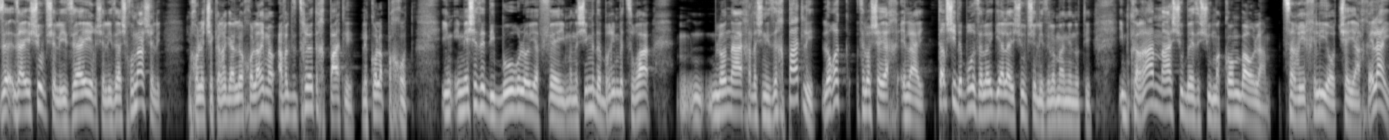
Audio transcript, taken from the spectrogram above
זה, זה היישוב שלי, זה העיר שלי, זה השכונה שלי. יכול להיות שכרגע אני לא יכול להרים, אבל זה צריך להיות אכפת לי, לכל הפחות. אם, אם יש איזה דיבור לא יפה, אם אנשים מדברים בצורה לא נאה אחד לשני, זה אכפת לי, לא רק זה לא שייך אליי. טוב שידברו, זה לא הגיע ליישוב שלי, זה לא מעניין אותי. אם קרה משהו באיזשהו מקום בעולם, צריך להיות שייך אליי.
